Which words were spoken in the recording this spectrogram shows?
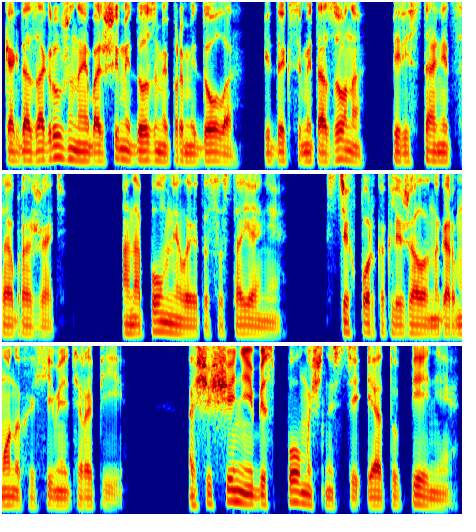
когда загруженная большими дозами промедола и дексаметазона перестанет соображать. Она помнила это состояние с тех пор, как лежала на гормонах и химиотерапии. Ощущение беспомощности и отупения,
